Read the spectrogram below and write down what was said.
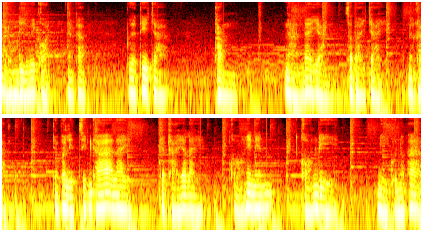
อารมณ์ดีไว้ก่อนนะครับ เพื่อที่จะทำงานได้อย่างสบายใจนะครับ จะผลิตสินค้าอะไร จะขายอะไร ขอให้เน้นของดี มีคุณภาพ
